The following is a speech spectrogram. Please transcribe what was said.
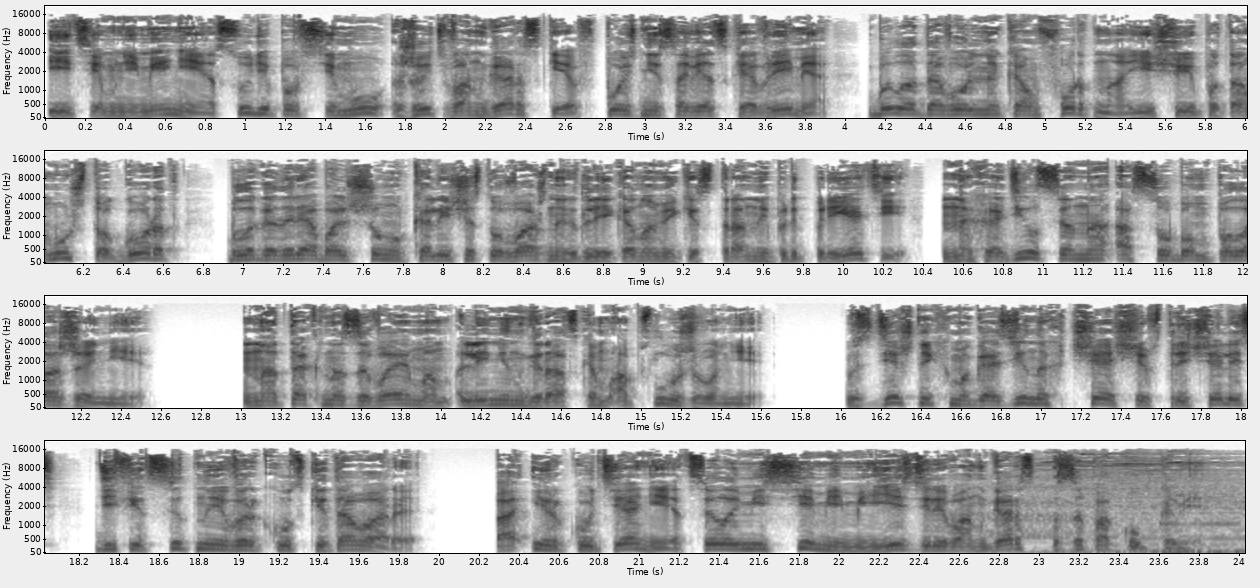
И тем не менее, судя по всему, жить в Ангарске в позднесоветское время было довольно комфортно, еще и потому, что город, благодаря большому количеству важных для экономики страны предприятий, находился на особом положении. На так называемом ленинградском обслуживании. В здешних магазинах чаще встречались дефицитные в Иркутске товары, а иркутяне целыми семьями ездили в Ангарск за покупками –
